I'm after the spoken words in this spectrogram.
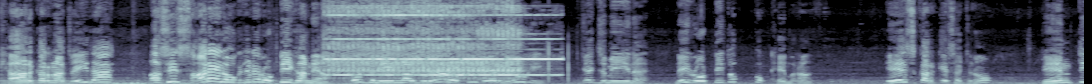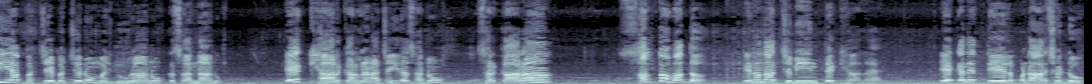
ਖਿਆਲ ਕਰਨਾ ਚਾਹੀਦਾ ਅਸੀਂ ਸਾਰੇ ਲੋਕ ਜਿਹੜੇ ਰੋਟੀ ਖਾਂਦੇ ਆ ਉਹ ਜ਼ਮੀਨ ਨਾਲ ਜੁੜੇ ਆ ਰੋਟੀ ਫੇਰ ਮਿਲੂਗੀ। ਜੇ ਜ਼ਮੀਨ ਹੈ ਨਹੀਂ, ਰੋਟੀ ਤੋਂ ਭੁੱਖੇ ਮਰਾਂਗੇ। ਇਸ ਕਰਕੇ ਸੱਜਣੋ, ਬੇਨਤੀ ਆ ਬੱਚੇ ਬੱਚੇ ਨੂੰ, ਮਜ਼ਦੂਰਾਂ ਨੂੰ, ਕਿਸਾਨਾਂ ਨੂੰ, ਇਹ ਖਿਆਲ ਕਰ ਲੈਣਾ ਚਾਹੀਦਾ ਸਾਨੂੰ। ਸਰਕਾਰਾਂ ਸਭ ਤੋਂ ਵੱਧ ਇਹਨਾਂ ਦਾ ਜ਼ਮੀਨ ਤੇ ਖਿਆਲ ਹੈ। ਇਹ ਕਹਿੰਦੇ ਤੇਲ ਭੰਡਾਰ ਛੱਡੋ।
